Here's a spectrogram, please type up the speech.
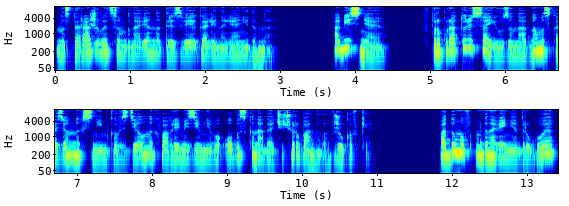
Настораживается мгновенно трезвее Галина Леонидовна. Объясняю. В прокуратуре Союза на одном из казенных снимков, сделанных во время зимнего обыска на даче Чурбанова в Жуковке. Подумав мгновение другое,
